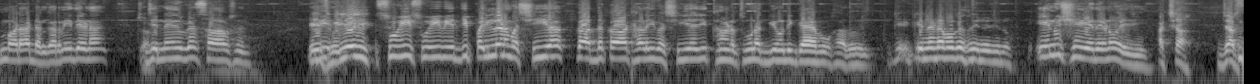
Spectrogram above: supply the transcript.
ਮਾੜਾ ਡੰਗਰ ਨਹੀਂ ਦੇਣਾ। ਜਿੰਨੇ ਨੂੰ ਸਾਫ਼ ਇਹ ਸੋਈ ਹੈ ਜੀ? ਸੂਈ ਸੂਈ ਵੀਰ ਜੀ ਪਹਿਲਣ ਵੱਛੀ ਆ। ਕੱਦ ਕਾਠ ਵਾਲੀ ਵੱਛੀ ਆ ਜੀ। ਥਣ ਥੁਣ ਅੱਗਿਓਂ ਦੀ ਗੈਪ ਵਿਖਾ ਦਿਓ ਜੀ। ਕਿ- ਕਿੰਨੇ ਟਾਈਮ ਹੋ ਸੋਈ ਨੂੰ ਜੀ ਨੂੰ? ਇਹਨੂੰ 6 ਦਿਨ ਹੋਏ ਜੀ। ਅੱਛਾ। ਜਰਸੀ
